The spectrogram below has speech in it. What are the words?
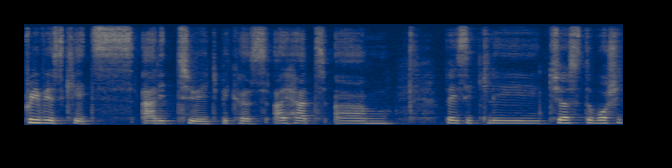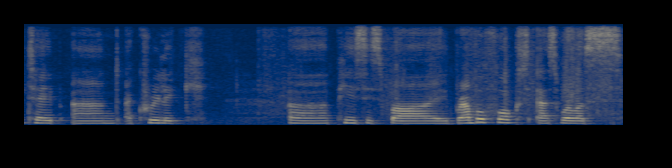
previous kits added to it because I had um, basically just the washi tape and acrylic uh, pieces by Bramble Fox as well as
